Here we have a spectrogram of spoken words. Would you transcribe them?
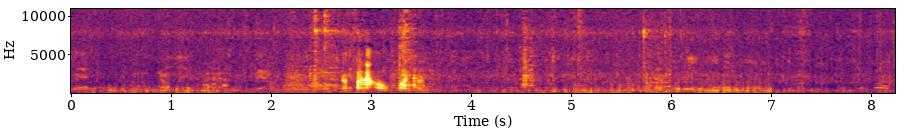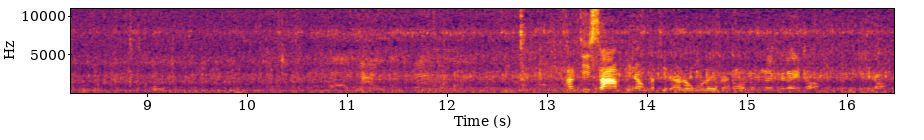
แม่เอาฟ้าออกก่อนเพิ่นอันที่ที่สามพี่น้องก็สิได้ลงเลยแบบ นอนลงเลยก็ได้เนาะเนาะ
